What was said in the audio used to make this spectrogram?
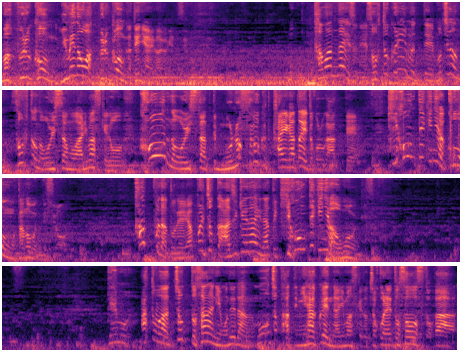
ワッフルコーン、夢のワッフルコーンが手に入るわけですよ。もう、たまんないですよね。ソフトクリームって、もちろんソフトの美味しさもありますけど、コーンの美味しさってものすごく変え難いところがあって、基本的にはコーンを頼むんですよ。ップだとね、やっぱりちょっと味気ないなって基本的には思うんです。でも、あとはちょっとさらにお値段、もうちょっと張って200円になりますけど、チョコレートソースとか、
